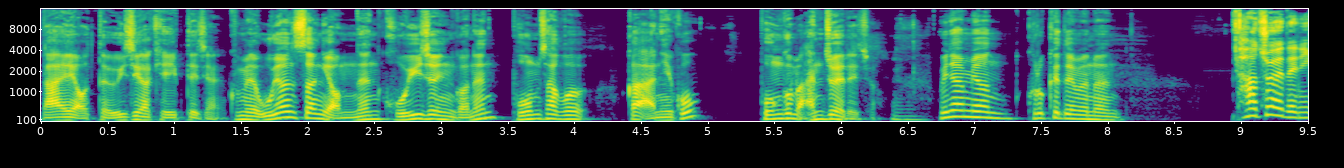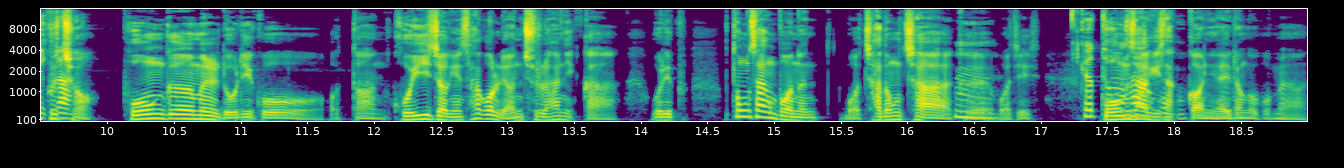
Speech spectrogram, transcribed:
나의 어떤 의지가 개입되지 않아요. 그러면 우연성이 없는 고의적인 거는 보험 사고가 아니고 보험금을 안 줘야 되죠. 음. 왜냐하면 그렇게 되면은 다 줘야 되니까. 그렇죠. 보험금을 노리고 어떤 고의적인 사고를 연출을 하니까 우리 통상 보는 뭐 자동차 그 음. 뭐지. 보험사기 사건이나 이런 거 보면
